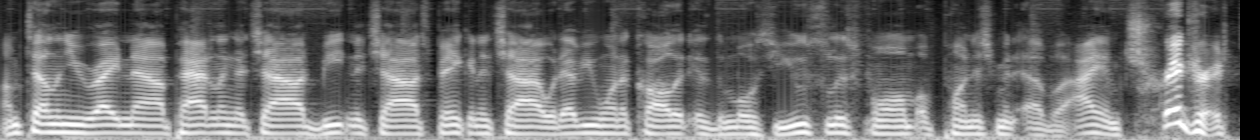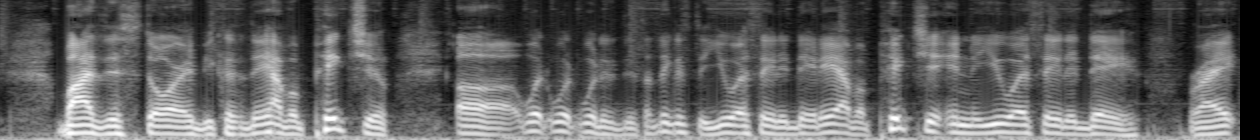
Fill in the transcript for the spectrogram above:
I'm telling you right now, paddling a child, beating a child, spanking a child, whatever you want to call it, is the most useless form of punishment ever. I am triggered by this story because they have a picture. Uh, what what what is this? I think it's the USA Today. They have a picture in the USA Today, right,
